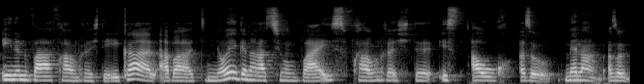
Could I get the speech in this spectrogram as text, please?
ihnen war Frauenrechte egal, aber die neue Generation weiß, Frauenrechte ist auch, also Männer, also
